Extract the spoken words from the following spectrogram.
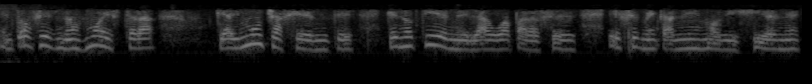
Entonces nos muestra que hay mucha gente que no tiene el agua para hacer ese mecanismo de higiene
